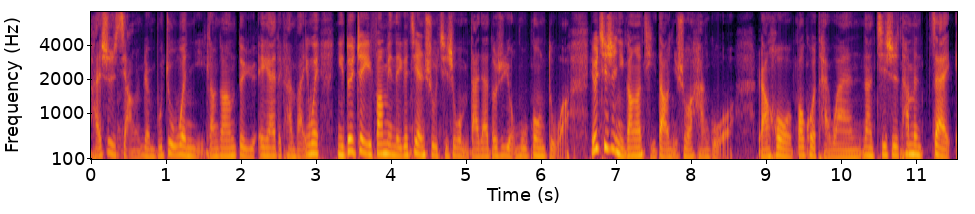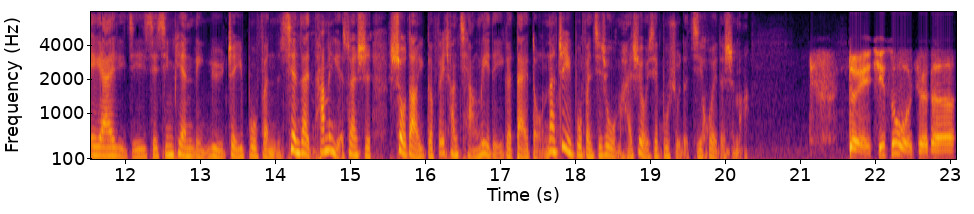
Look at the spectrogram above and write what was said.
还是想忍不住问你刚刚对于 AI 的看法，因为你对这一方面的一个建树，其实我们大家都是有目共睹啊。尤其是你刚刚提到，你说韩国，然后包括台湾，那其实他们在 AI 以及一些芯片领域这一部分，现在他们也算是受到一个非常强力的一个带动。那这一部分其实我们还是有一些部署的机会的，是吗？对，其实我觉得，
